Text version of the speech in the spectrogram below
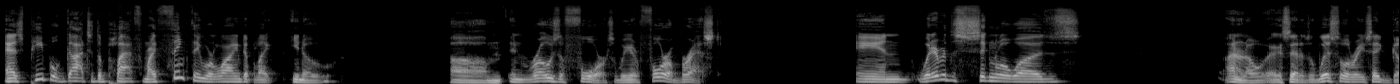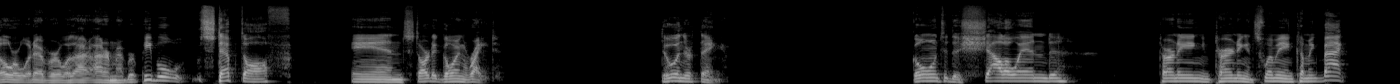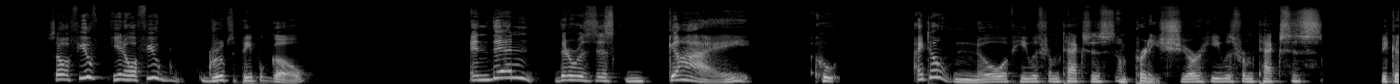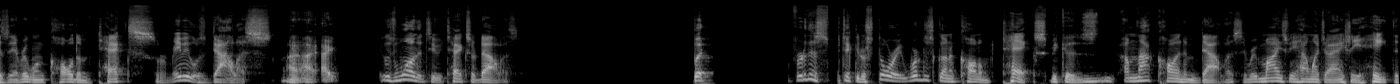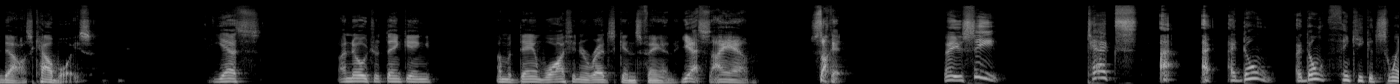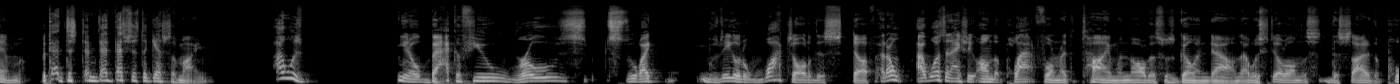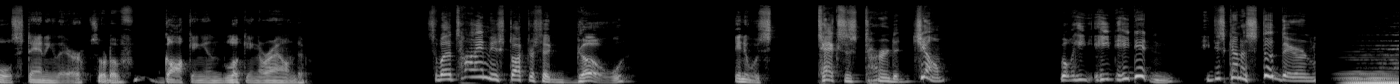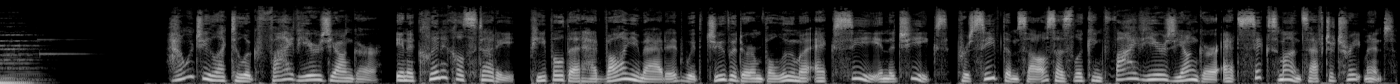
as people got to the platform, I think they were lined up like, you know, um, in rows of four. So we were four abreast. And whatever the signal was, I don't know, like I said, it was a whistle or he said go or whatever it was. I, I don't remember. People stepped off and started going right, doing their thing. Going to the shallow end, turning and turning and swimming and coming back. So a few, you know, a few groups of people go. And then there was this guy who I don't know if he was from Texas. I'm pretty sure he was from Texas because everyone called him Tex, or maybe it was Dallas. I, I, I it was one of the two, Tex or Dallas. But for this particular story, we're just going to call him Tex because I'm not calling him Dallas. It reminds me how much I actually hate the Dallas Cowboys. Yes, I know what you're thinking. I'm a damn Washington Redskins fan. Yes, I am. Suck it. Now you see, Tex, I, I, I don't I don't think he could swim, but that just that, that's just a guess of mine. I was you know, back a few rows so I was able to watch all of this stuff. I don't, I wasn't actually on the platform at the time when all this was going down. I was still on the, the side of the pool, standing there, sort of gawking and looking around. So by the time the instructor said go, and it was Tex's turn to jump, well, he he he didn't. He just kind of stood there and. How would you like to look five years younger? In a clinical study, people that had volume added with Juvederm Voluma XC in the cheeks perceived themselves as looking five years younger at six months after treatment.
